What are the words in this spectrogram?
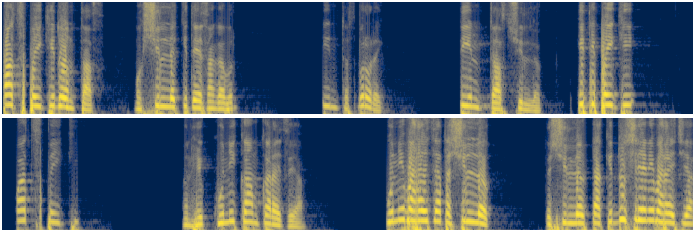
पाच पैकी दोन तास. मग शिल्लक किती आहे सांगा बरं? तीन तास. बरोबर आहे. तीन तास शिल्लक. किती पैकी पाच पैकी आणि हे कुणी काम करायचं या? कुणी भरायचं आता शिल्लक? तर शिल्लक टाकी दुसऱ्याने भरायची या.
